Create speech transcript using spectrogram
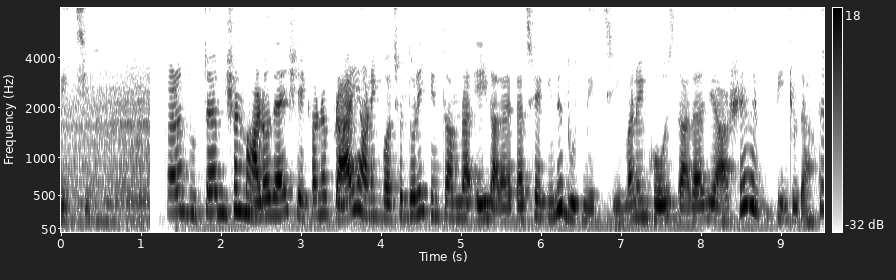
নিচ্ছি। কারণ দুধটা ভীষণ ভালো দেয়, সেই কারণে প্রায় অনেক বছর ধরেই কিন্তু আমরা এই দাদার কাছে কিন্তু দুধ নিচ্ছি। মানে ওই ঘোষ দাদা যে আসে, ওই পিন্টু দা। তো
